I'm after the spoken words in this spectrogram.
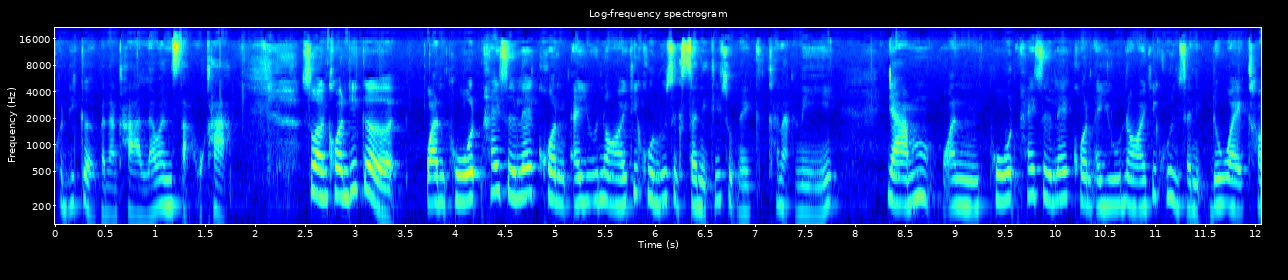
คนที่เกิดวันอังคารและวันเสาร์ค่ะ ส่วนคนที่เกิดวันพุธให้ซื้อเลขคนอายุน้อยที่คุณรู้สึกสนิทที่สุดในขณะนี้ ย้ำวันพุธให้ซื้อเลขคนอายุน้อยที่คุณสนิทด้วย เขา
